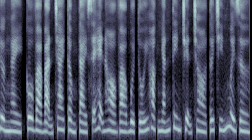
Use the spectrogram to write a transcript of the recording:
Thường ngày, cô và bạn trai tổng tài sẽ hẹn hò vào buổi tối hoặc nhắn tin chuyện trò tới 9-10 giờ,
